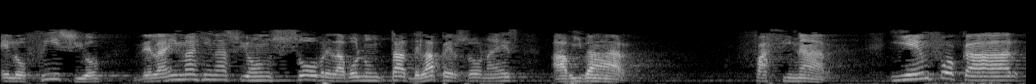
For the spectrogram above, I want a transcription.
el oficio de la imaginación sobre la voluntad de la persona es avivar, fascinar y enfocar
